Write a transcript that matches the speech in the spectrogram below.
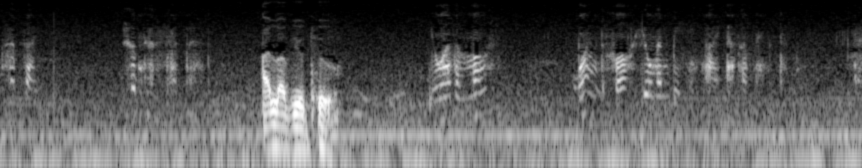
perhaps I shouldn't have said that. I love you, too. You are the most wonderful human being I ever met.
